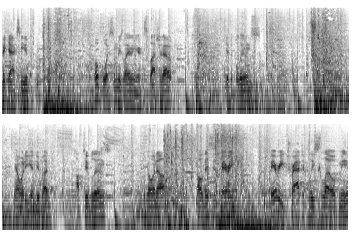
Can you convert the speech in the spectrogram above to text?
Pickaxing you. Oh boy, somebody's landing here. Splash it out. Get the balloons. Now what are you gonna do, bud? Pop two balloons. We're going up. Oh, this is very, very tragically slow of me.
